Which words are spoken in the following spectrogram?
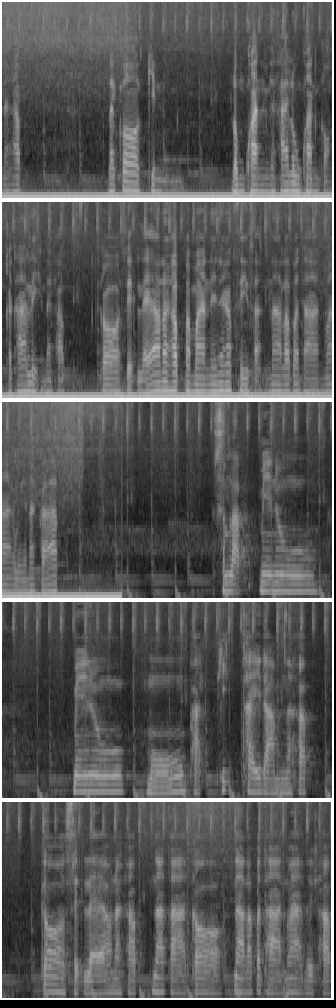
นะครับ แล้วก็กลิ่นลมควันคล้ายๆลมควันของกระทะเหล็กนะครับ ก็เสร็จแล้วนะครับ ประมาณนี้นะครับสีสันน่ารับประทานมากเลยนะครับสำหรับเมนู เมนูหมูผัดพริกไทยดำนะครับ ก็เสร็จแล้วนะครับ หน้าตาก็น่ารับประทานมากเลยครับ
